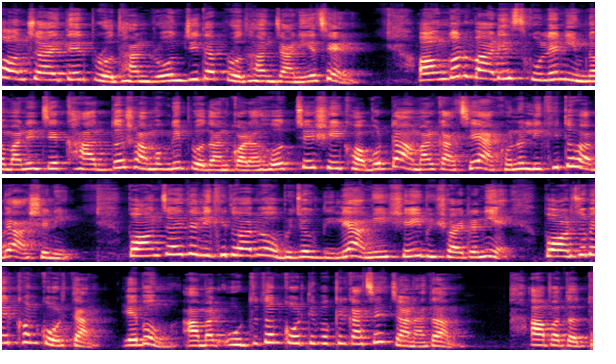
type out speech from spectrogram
পঞ্চায়েতের প্রধান রঞ্জিতা প্রধান জানিয়েছেন, অঙ্গনবাড়ি স্কুলে নিম্নমানের যে খাদ্য সামগ্রী প্রদান করা হচ্ছে সেই খবরটা আমার কাছে এখনও লিখিতভাবে আসেনি। পঞ্চায়েতে লিখিতভাবে অভিযোগ দিলে আমি সেই বিষয়টা নিয়ে পর্যবেক্ষণ করতাম এবং আমার ঊর্ধ্বতন কর্তৃপক্ষের কাছে জানাতাম। আপাতত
